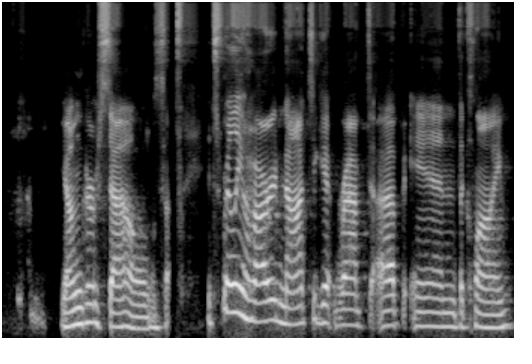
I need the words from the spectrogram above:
Younger selves. It's really hard not to get wrapped up in the climb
